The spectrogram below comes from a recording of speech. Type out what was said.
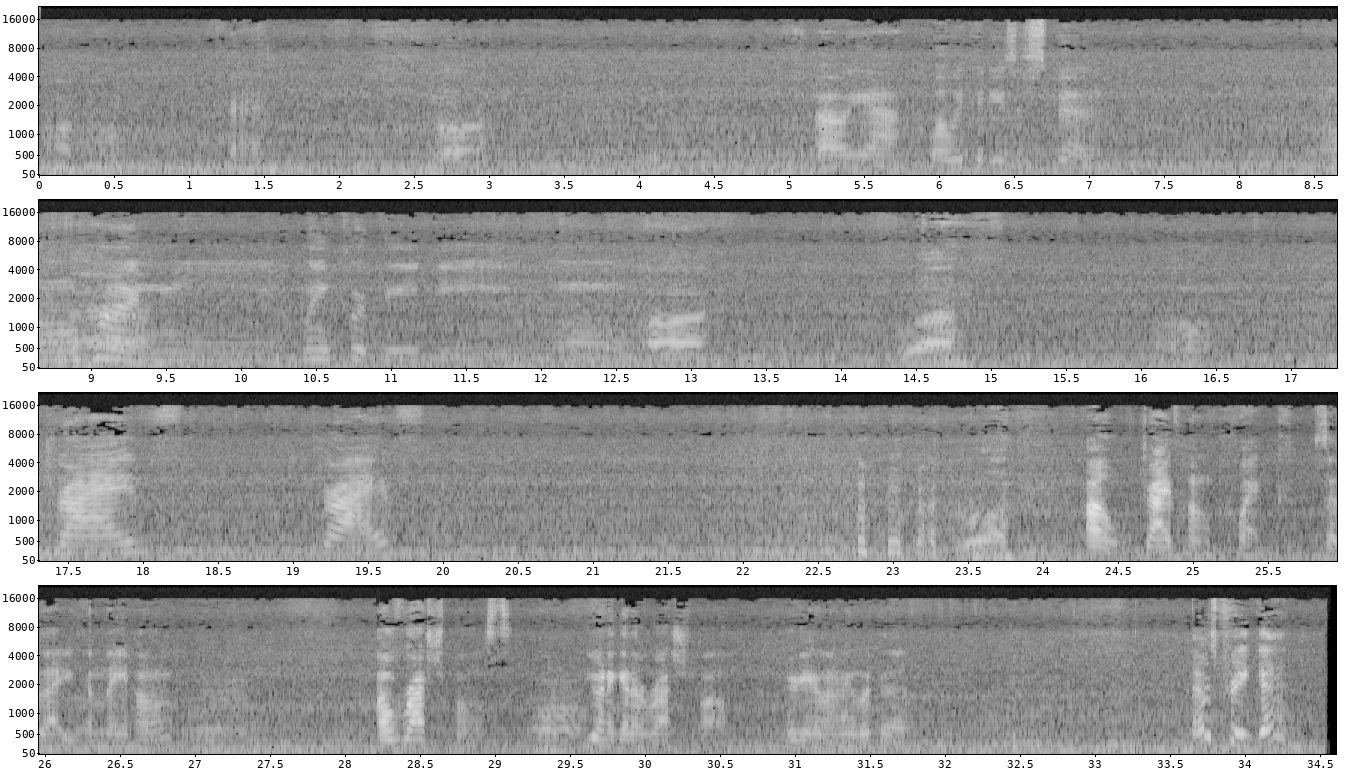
uh, Okay. uh, Oh yeah. Well, we could use a spoon. Oh, Uh. honey, my poor baby. Oh. uh, what? Oh, Drive. Drive. Rush. Oh, drive home quick so that you can lay home. Oh, rush bowls. Uh, You want to get a rush bowl? Okay, let me look at it. That was pretty good.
